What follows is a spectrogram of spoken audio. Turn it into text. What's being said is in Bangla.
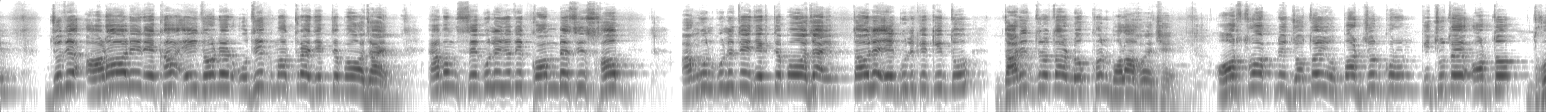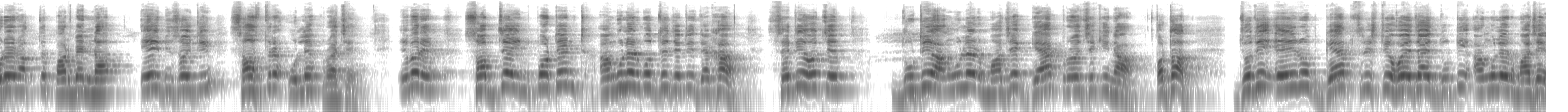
যদি আড়াআড়ি রেখা এই ধরনের অধিক মাত্রায় দেখতে পাওয়া যায় এবং সেগুলি যদি কম বেশি সব আঙুলগুলিতেই দেখতে পাওয়া যায়, তাহলে এগুলিকে কিন্তু দারিদ্রতার লক্ষণ বলা হয়েছে। অর্থ আপনি যতই উপার্জন করুন কিছুতেই অর্থ ধরে রাখতে পারবেন না। এই বিষয়টি শাস্ত্রে উল্লেখ রয়েছে। এবারে সবচেয়ে ইম্পর্টেন্ট আঙুলের মধ্যে যেটি দেখা, সেটি হচ্ছে দুটি আঙুলের মাঝে গ্যাপ রয়েছে কি না অর্থাৎ যদি এইরূপ গ্যাপ সৃষ্টি হয়ে যায় দুটি আঙুলের মাঝে,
